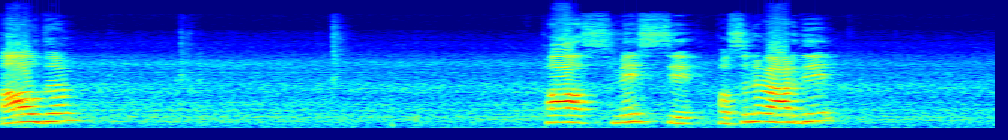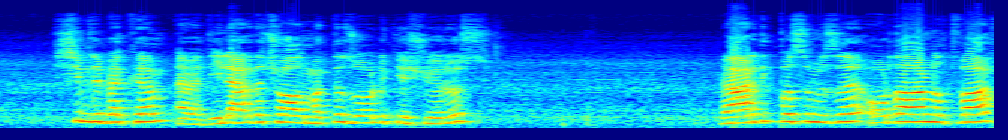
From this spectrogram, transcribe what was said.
Aldım. Pas, Messi pasını verdi. Şimdi Beckham. Evet ileride çoğalmakta zorluk yaşıyoruz. Verdik pasımızı. Orada Arnold var.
